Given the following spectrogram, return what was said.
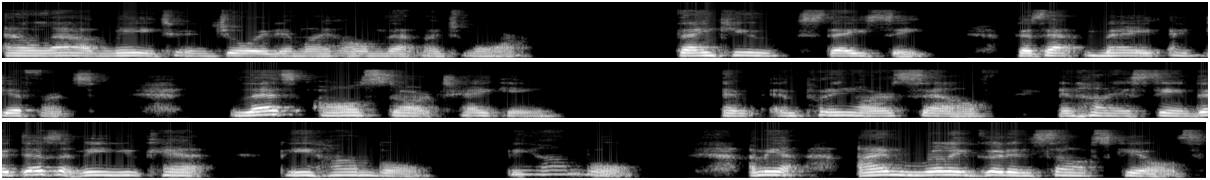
and allowed me to enjoy it in my home that much more. Thank you, Stacy, because that made a difference. Let's all start taking and, and putting ourselves in high esteem. That doesn't mean you can't be humble. Be humble. I mean, I'm really good in soft skills,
